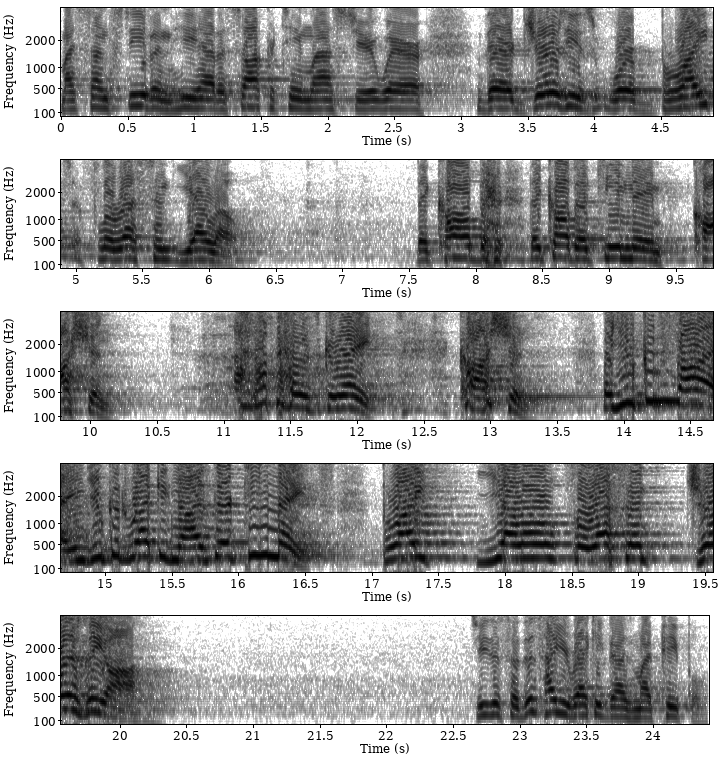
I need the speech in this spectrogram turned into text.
My son Stephen, he had a soccer team last year where their jerseys were bright fluorescent yellow. They called their, they called their team name Caution. I thought that was great. Caution. But you could find, you could recognize their teammates. Bright yellow fluorescent jersey on. Jesus said, This is how you recognize my people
